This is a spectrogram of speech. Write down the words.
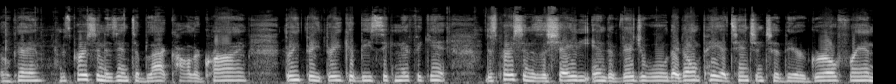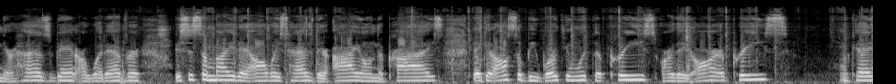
okay? This person is into black collar crime. 333 could be significant. This person is a shady individual. They don't pay attention to their girlfriend, their husband, or whatever. This is somebody that always has their eye on the prize. They could also be working with a priest or they are a priest okay?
